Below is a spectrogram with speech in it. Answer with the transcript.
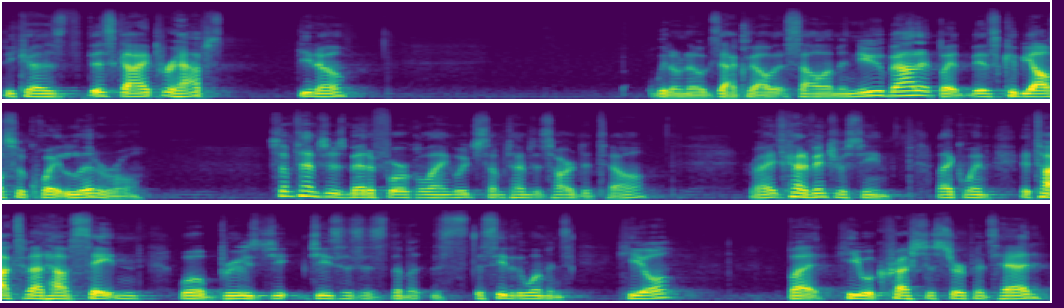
Because this guy perhaps, you know, we don't know exactly all that Solomon knew about it, but this could be also quite literal. Sometimes there's metaphorical language, sometimes it's hard to tell, right? It's kind of interesting. Like when it talks about how Satan will bruise Jesus' the, the seed of the woman's heel, but he will crush the serpent's head.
